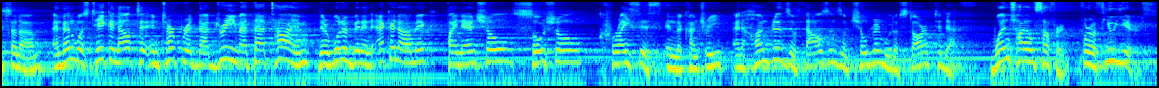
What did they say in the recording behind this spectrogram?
salam, and then was taken out to interpret that dream at that time, there would have been an economic, financial, social crisis in the country, and hundreds of thousands of children would have starved to death. One child suffered for a few years.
